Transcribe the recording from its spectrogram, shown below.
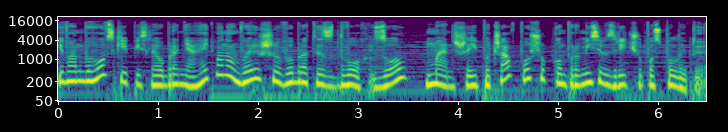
Іван Виговський після обрання гетьманом вирішив вибрати з двох зол менше і почав пошук компромісів з Річчю Посполитою.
